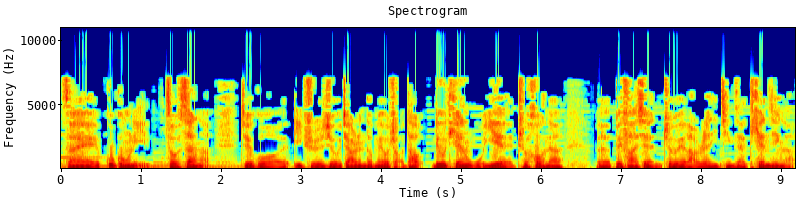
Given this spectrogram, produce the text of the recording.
在故宫里走散了，结果一直就家人都没有找到。六天五夜之后呢，呃，被发现这位老人已经在天津了。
